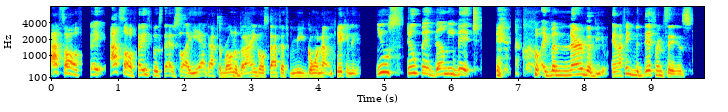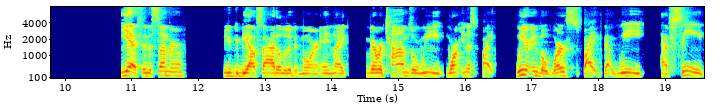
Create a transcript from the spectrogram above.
I saw I saw Facebook status like, yeah, I got the Rona, but I ain't gonna stop that from me going out and kicking it. You stupid dummy bitch. like the nerve of you. And I think the difference is, yes, in the summer you could be outside a little bit more, and like there were times where we weren't in a spike. We are in the worst spike that we have seen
